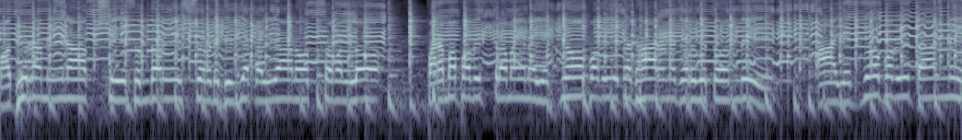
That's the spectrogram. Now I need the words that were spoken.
మధుర మీనాక్షి సుందరేశ్వరుడి దివ్య కళ్యాణోత్సవంలో పరమ పవిత్రమైన యజ్ఞోపవీత ధారణ జరుగుతోంది. ఆ యజ్ఞోపవీతాన్ని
